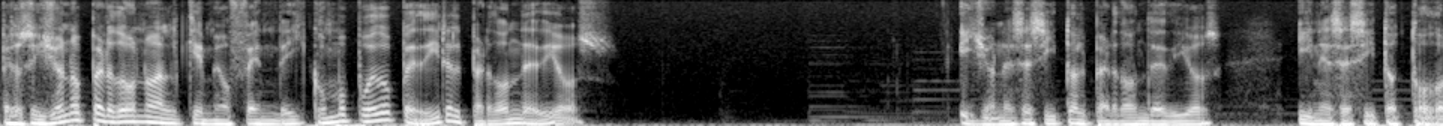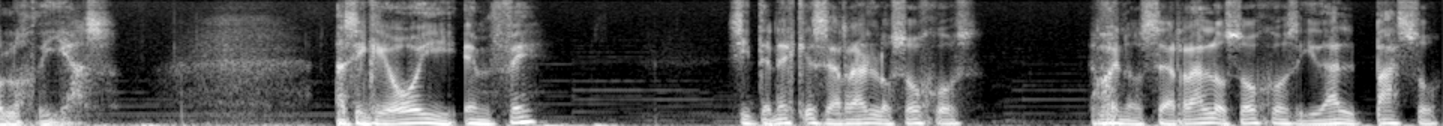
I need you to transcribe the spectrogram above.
Pero si yo no perdono al que me ofende, ¿y cómo puedo pedir el perdón de Dios? Y yo necesito el perdón de Dios y necesito todos los días. Así que hoy en fe, si tenés que cerrar los ojos, bueno, cerrar los ojos y dar el paso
